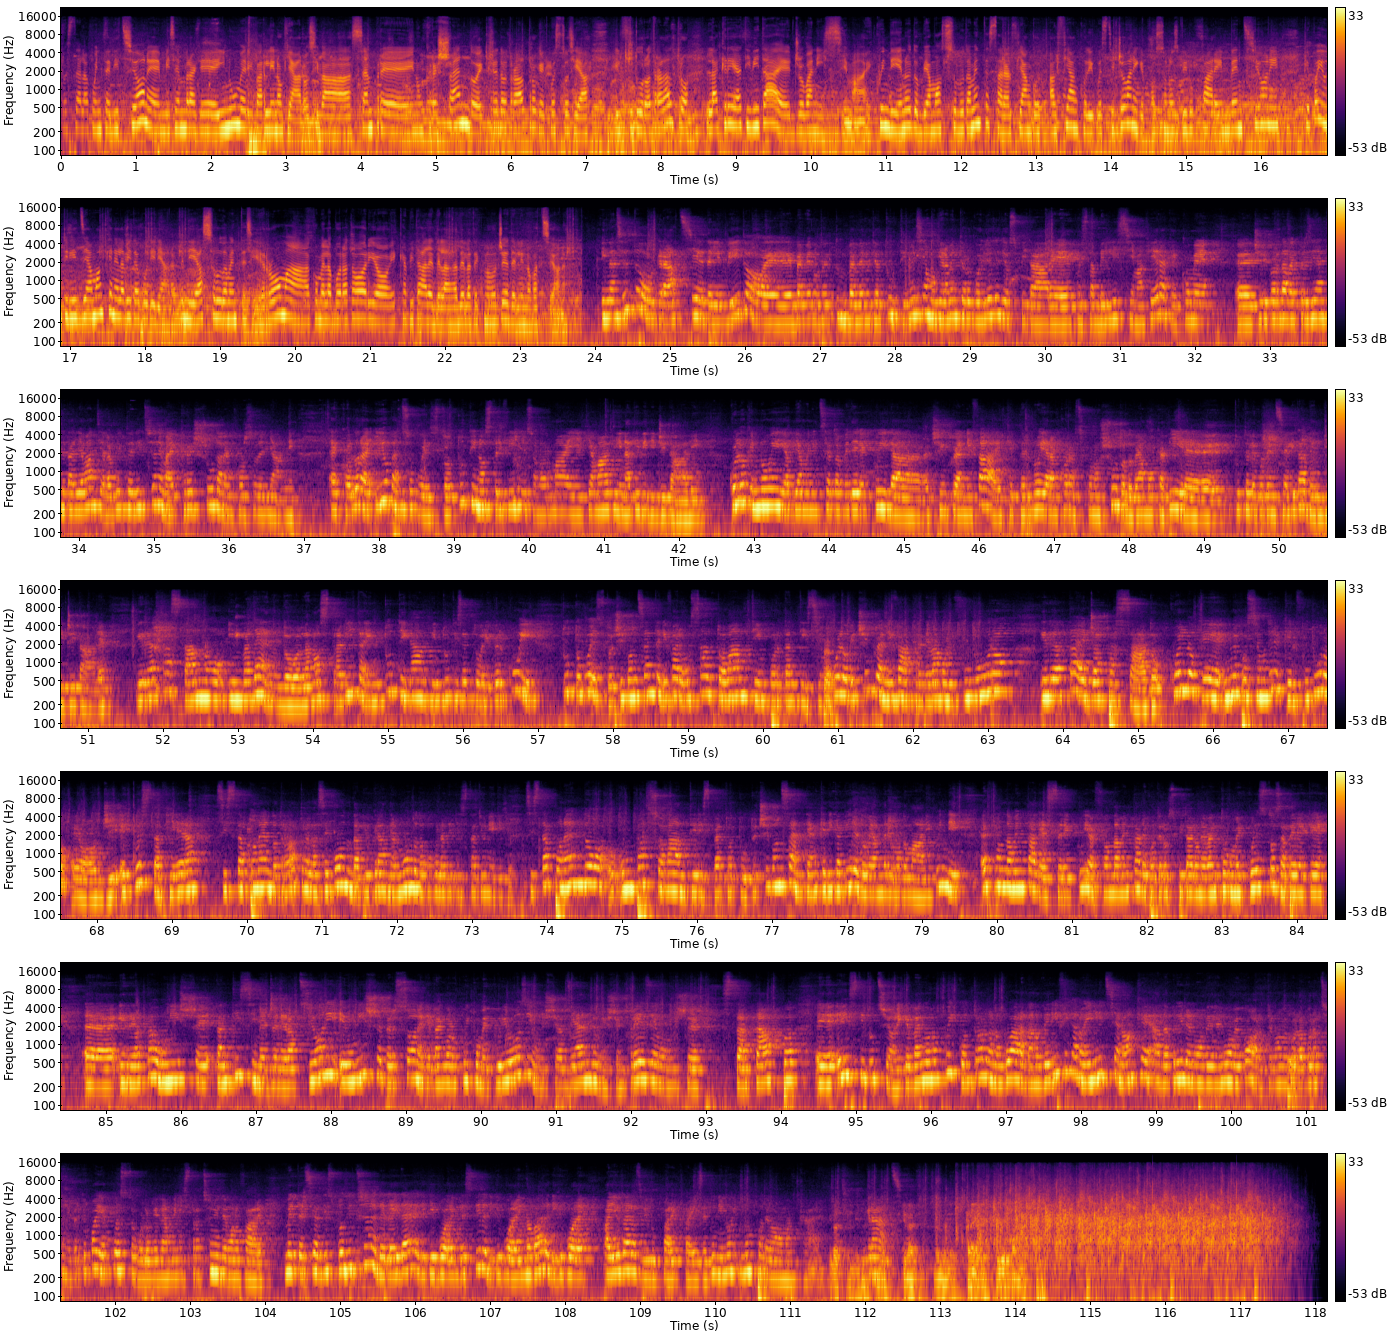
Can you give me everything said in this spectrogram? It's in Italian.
Questa è la quinta edizione e mi sembra che i numeri parlino chiaro, si va sempre in un crescendo e credo tra l'altro che questo sia il futuro. Tra l'altro la creatività è giovanissima e quindi noi dobbiamo assolutamente stare al fianco, al fianco di questi giovani che possono sviluppare invenzioni che poi utilizziamo anche nella vita quotidiana, quindi assolutamente sì. Roma come laboratorio e capitale della, della tecnologia e dell'innovazione. Innanzitutto grazie dell'invito e benvenuti a tutti. Noi siamo chiaramente orgogliosi di ospitare questa bellissima fiera che come eh, ci ricordava il Presidente Tagliavanti è la quinta edizione ma è cresciuta nel corso degli anni. Ecco, allora io penso questo, tutti i nostri figli sono ormai chiamati nativi digitali. Quello che noi abbiamo iniziato a vedere qui da cinque anni fa e che per noi era ancora sconosciuto, dovevamo capire tutte le potenzialità del digitale, in realtà stanno invadendo la nostra vita in tutti i campi, in tutti i settori, per cui tutto questo ci consente di fare un salto avanti importantissimo. Certo. Quello che cinque anni fa credevamo il futuro, in realtà è già passato. Quello che noi possiamo dire è che il futuro è oggi e questa fiera si sta ponendo, tra l'altro è la seconda più grande al mondo dopo quella degli Stati Uniti, si sta ponendo un passo avanti rispetto a tutto e ci consente anche di capire dove andremo domani, quindi è fondamentale essere qui, è fondamentale poter ospitare un evento come questo, sapere che eh, in realtà unisce tantissime generazioni e unisce persone che vengono qui come curiosi, unisce aziende, unisce imprese, unisce start-up eh, e istituzioni che vengono qui, controllano, guardano, verificano e iniziano anche ad aprire nuove, nuove porte, nuove certo. collaborazioni, perché poi è questo quello che le amministrazioni devono fare, mettersi a disposizione delle idee di chi vuole investire, di chi vuole innovare, di chi vuole aiutare a sviluppare il paese, quindi noi non potevamo mancare. Grazie mille. Grazie. Grazie. Prego,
